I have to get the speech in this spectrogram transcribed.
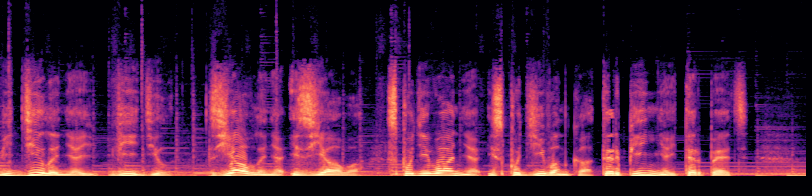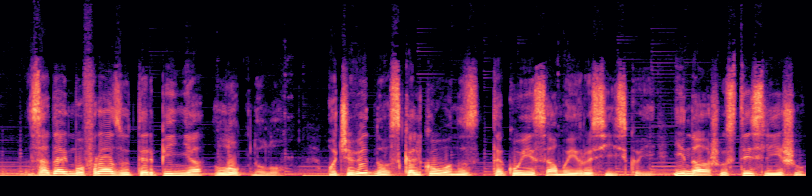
відділення й відділ, з'явлення і з'ява, сподівання і сподіванка, терпіння й терпець. Згадаймо фразу терпіння лопнуло. Очевидно, скальковано з такої самої російської, і нашу стислішу,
